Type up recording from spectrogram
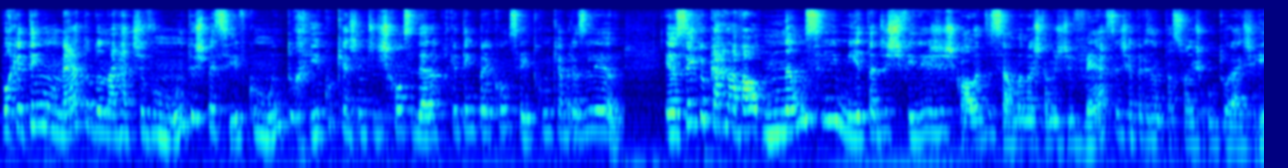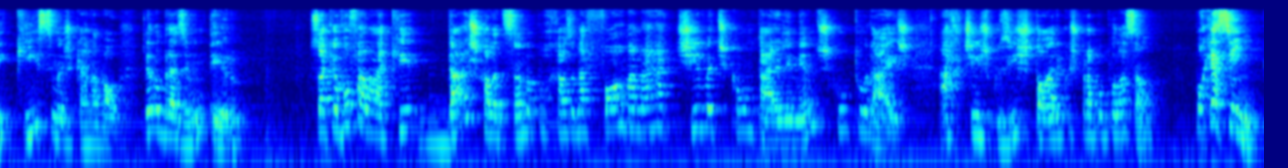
Porque tem um método narrativo muito específico, muito rico, que a gente desconsidera porque tem preconceito com o que é brasileiro. Eu sei que o carnaval não se limita a desfiles de escola de samba, nós temos diversas representações culturais riquíssimas de carnaval pelo Brasil inteiro. Só que eu vou falar aqui da escola de samba por causa da forma narrativa de contar elementos culturais, artísticos e históricos para a população. Porque assim,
